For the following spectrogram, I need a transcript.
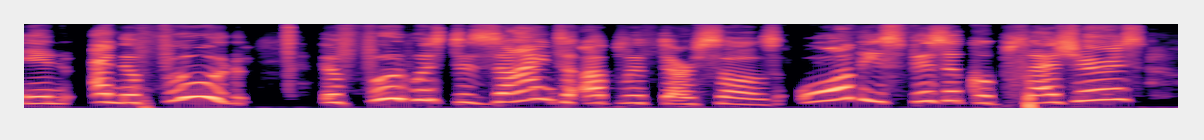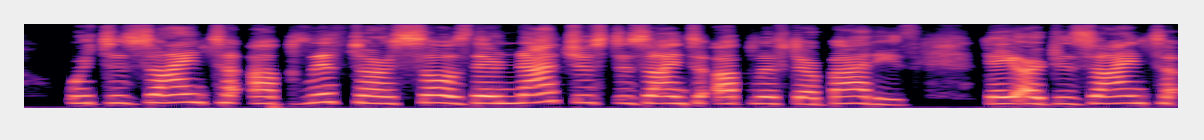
in and the food the food was designed to uplift our souls all these physical pleasures were designed to uplift our souls. They're not just designed to uplift our bodies, they are designed to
